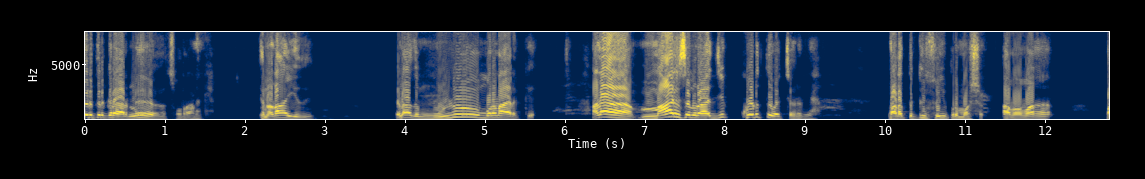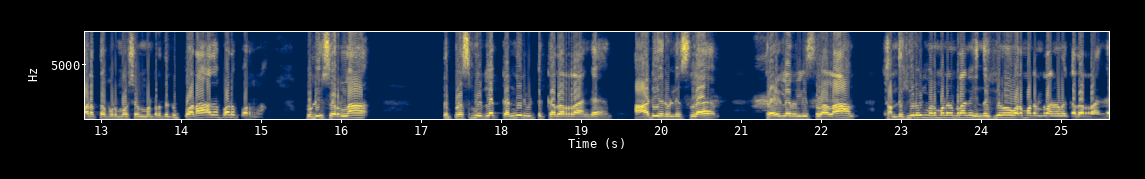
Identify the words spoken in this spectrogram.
எடுத்திருக்கிறாருன்னு சொல்றானுங்க. என்னடா இது? ஏன்னா அது முழு முரணா இருக்கு. ஆனா மாரி செல்வராஜ் கொடுத்து வச்சவருங்க. படத்துக்கு ஃப்ரீ ப்ரமோஷன் அவன் படத்தை ப்ரொமோஷன் பண்றதுக்கு படாத பாடுபடுறான் ப்ரொடியூசர்லாம் இந்த ப்ரெஸ் மீட்ல கண்ணீர் விட்டு கதறாங்க. ஆடியோ ரிலீஸ்ல ட்ரெய்லர் ரிலீஸ்லலாம் அந்த ஹீரோயின் வரமாட்டேன்றாங்க இந்த ஹீரோ வரமாட்டேன்றாங்கன்னு கதறாங்க.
